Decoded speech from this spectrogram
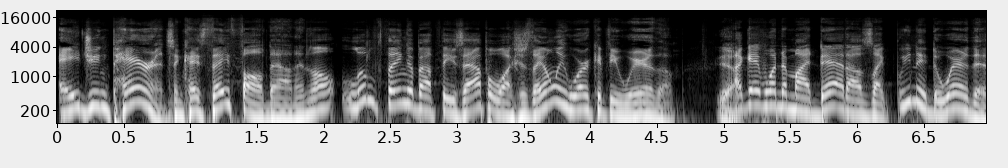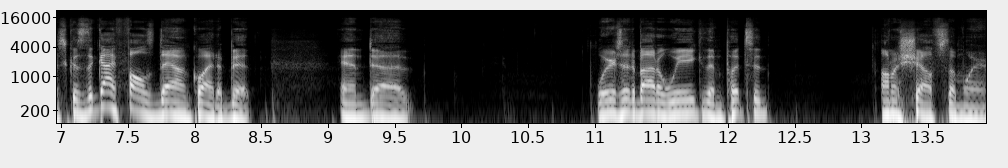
aging parents in case they fall down. And the little thing about these Apple Watches, they only work if you wear them. Yeah. I gave one to my dad. I was like, we need to wear this because the guy falls down quite a bit and uh, wears it about a week, then puts it on a shelf somewhere.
